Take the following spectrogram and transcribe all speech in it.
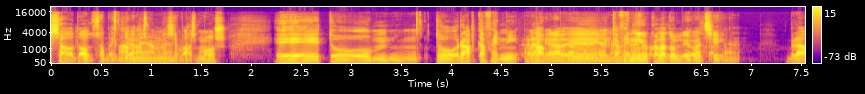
Shout out στα παιδιά, Αμέ, ας πούμε, αμέ. σεβασμός. Ε, το, το rap, καφενή, Όχι, rap, rap ε, καφενείο, ναι, καφενείο, ναι. καλά το λέω Rap έτσι. καφέ. Μπρα-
